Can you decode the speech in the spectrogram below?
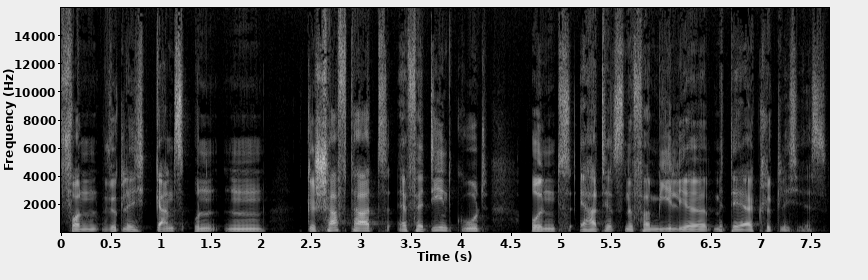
von wirklich ganz unten geschafft hat. Er verdient gut und er hat jetzt eine Familie, mit der er glücklich ist.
